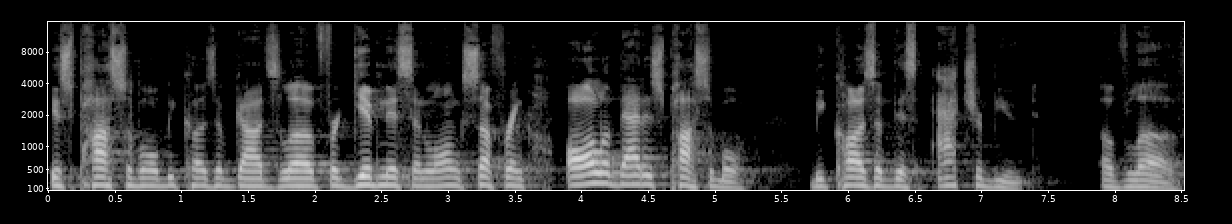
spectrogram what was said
is possible because of God's love. Forgiveness and long suffering, all of that is possible because of this attribute of love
